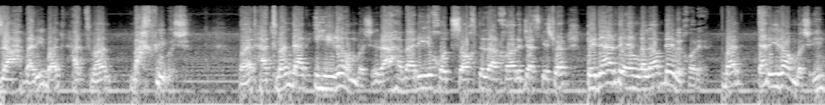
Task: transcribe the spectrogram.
رهبری باید حتما مخفی باشه. باید حتما در ایران باشه. رهبری خود ساخته در خارج از کشور به درد انقلاب نمی‌خوره. باید در ایران باشه. این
